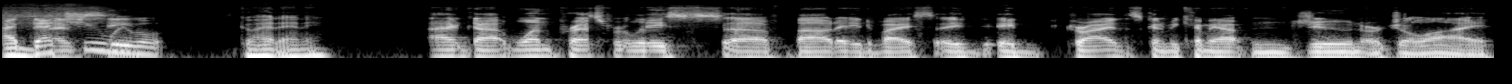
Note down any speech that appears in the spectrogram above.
I bet I've you we will. Go ahead, Andy. I got one press release uh, about a device, a, a drive that's going to be coming out in June or July.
